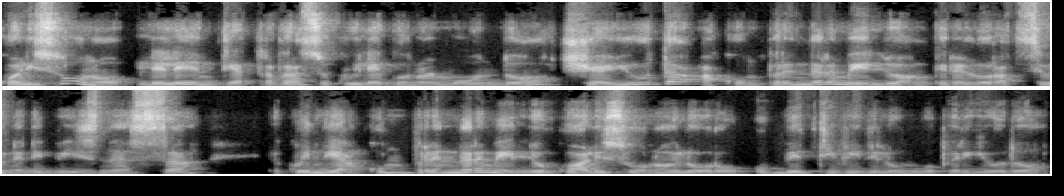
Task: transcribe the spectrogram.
quali sono le lenti attraverso cui leggono il mondo ci aiuta a comprendere meglio anche le loro azioni di business e quindi a comprendere meglio quali sono i loro obiettivi di lungo periodo.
